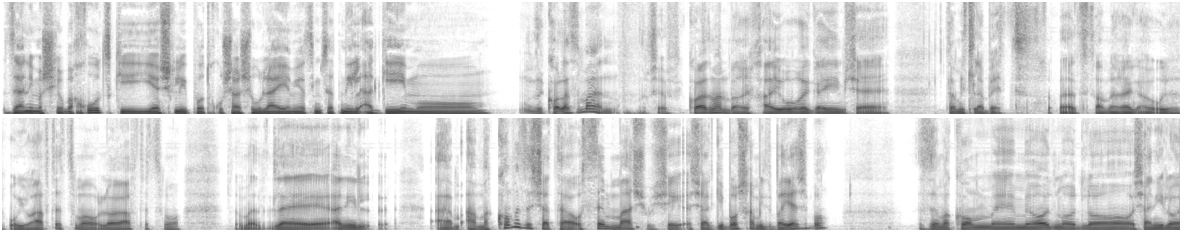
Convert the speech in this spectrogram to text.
זה אני משאיר בחוץ, כי יש לי פה תחושה שאולי הם יוצאים קצת נלעגים, או... זה כל הזמן, אני חושב, כל הזמן בעריכה היו רגעים שאתה מתלבט. זאת אומרת, אתה אומר, רגע, הוא, הוא יאהב את עצמו, הוא לא יאהב את עצמו. זאת אומרת, ל- אני, המקום הזה שאתה עושה משהו ש, שהגיבור שלך מתבייש בו, זה מקום אה, מאוד מאוד לא, שאני לא,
